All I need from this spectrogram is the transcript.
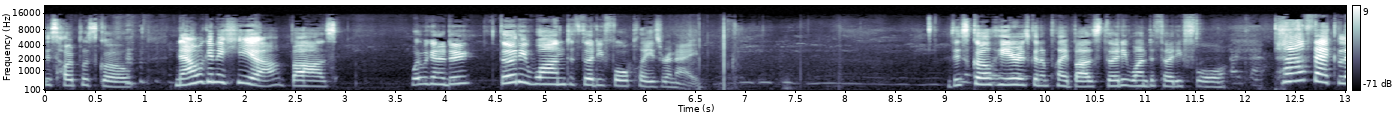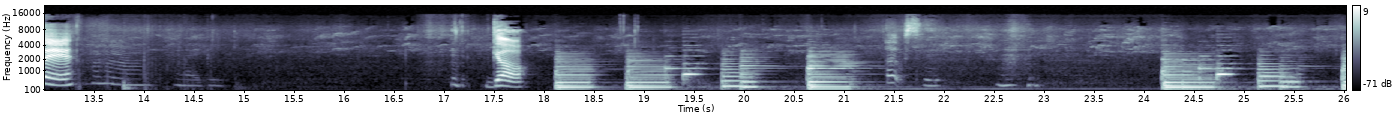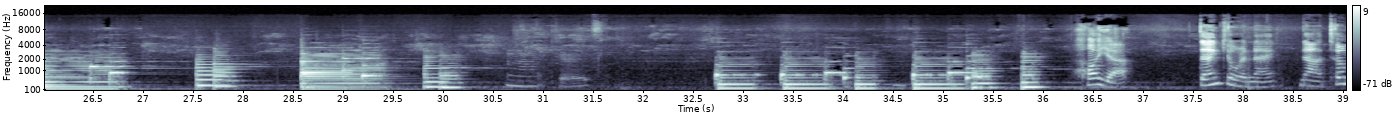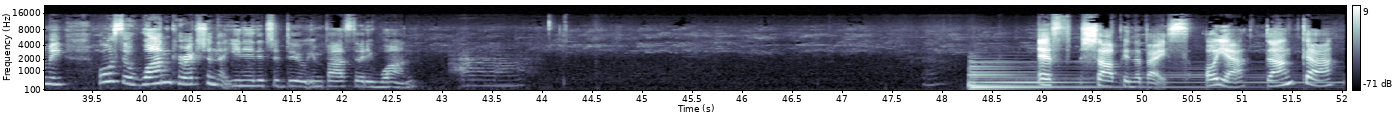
This hopeless girl. Now we're going to hear bars. What are we going to do? 31 to 34, please, Renee. This girl here is going to play bars 31 to 34. Okay. Perfectly. Go. Oh, yeah. Thank you, Renee. Now, tell me, what was the one correction that you needed to do in bar 31? Uh, F sharp in the bass. Oh, yeah. Danke.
